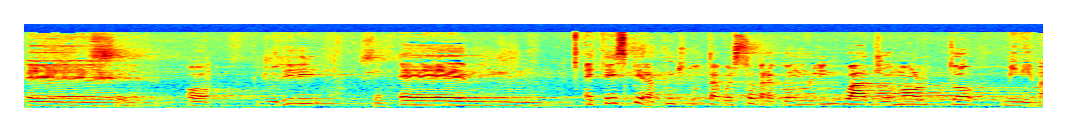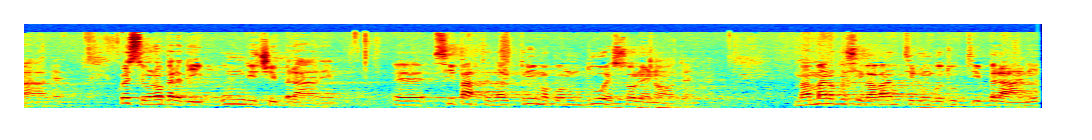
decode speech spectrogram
e, sì. o giù di lì, sì. e, e, che ispira appunto tutta quest'opera con un linguaggio molto minimale. Questa è un'opera di 11 brani, eh, si parte dal primo con due sole note, man mano che si va avanti lungo tutti i brani,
